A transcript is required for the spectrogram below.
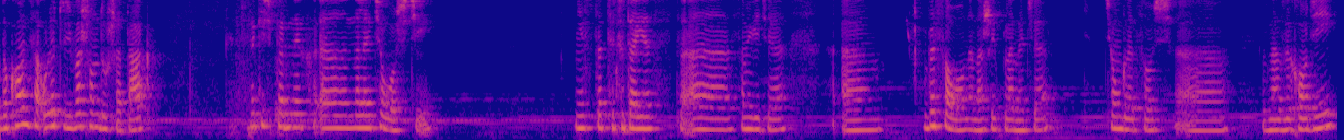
do końca uleczyć Waszą duszę, tak? Z jakichś pewnych e, naleciałości. Niestety tutaj jest, e, sami wiecie, e, wesoło na naszej planecie. Ciągle coś e, z nas wychodzi,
